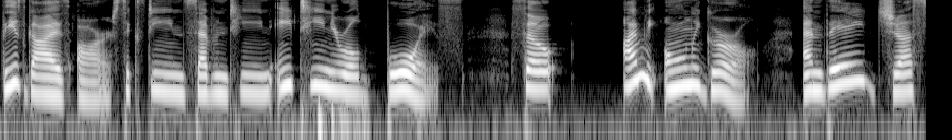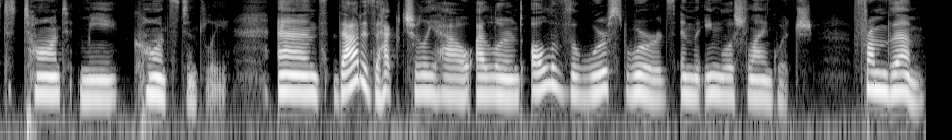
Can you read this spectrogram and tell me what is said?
These guys are 16, 17, 18 year old boys so I'm the only girl, and they just taunt me constantly. And that is actually how I learned all of the worst words in the English language from them,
